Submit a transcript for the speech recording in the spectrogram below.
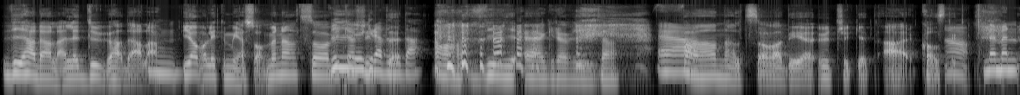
Vi hade alla, eller du hade alla. Jag var lite mer så. Men alltså, vi, Mm. Vi är kanske gravida. Inte... Ja, vi är gravida. Eh, Fan alltså vad det uttrycket är konstigt. Ja. Nej, men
